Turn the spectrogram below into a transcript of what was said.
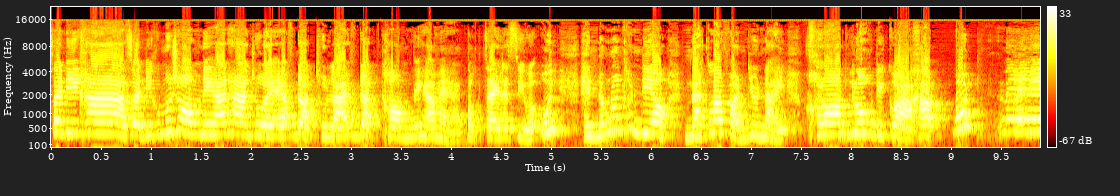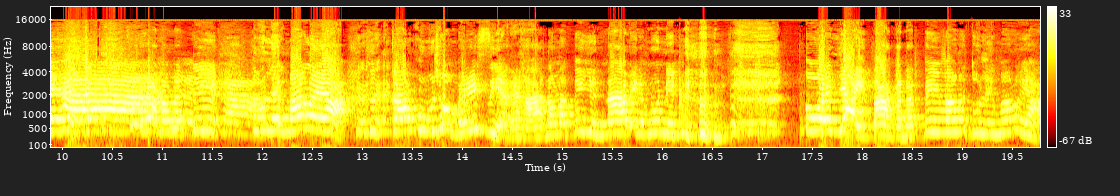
สวัสดีค่ะ สวัสดีคุณผู้ชมนะคะทาง t o f t o l i f e c o m นะคะแหมตกใจละสิว่าอุ๊ย เห็นน้ำนุ่นคนเดียว นักล่าฝันอยู่ไหน คลอดลูกดีกว่าค่ะปุ๊ดนี่ค่ะน้องนัตตี้สวัสดีค่ะตัวเล็กมากเลยอะ คือกล้ามคุณผู้ชมไม่ได้เสียนะคะ น้องนัตตี้ยืนหน้าพี่น้ำนุ่นนิดนึงตัวใหญ่ต่างกับนัตตี้มากเลยตัวเล็กมากเลยอะ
